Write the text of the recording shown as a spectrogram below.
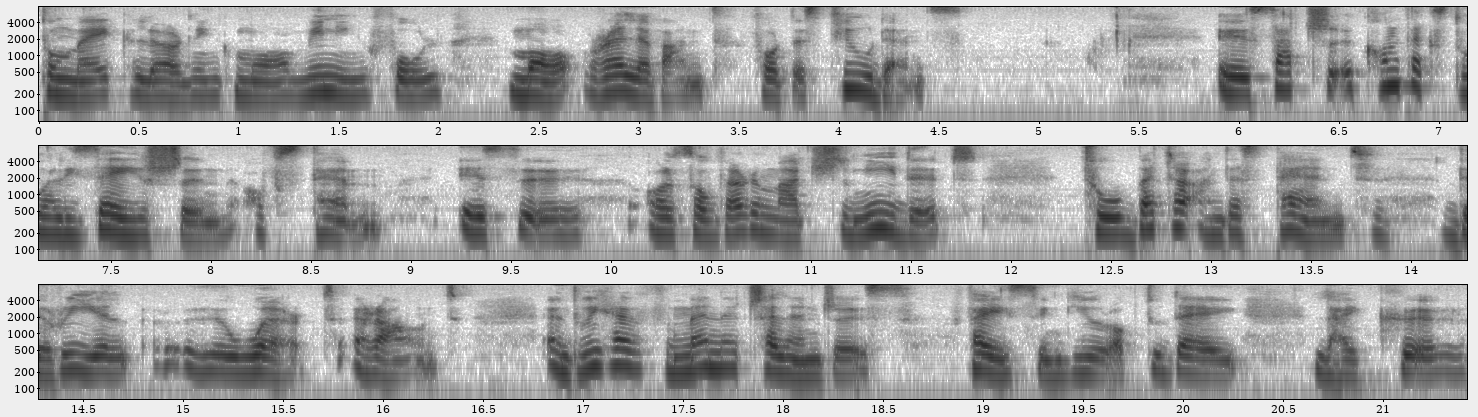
to make learning more meaningful, more relevant for the students such contextualization of STEM is also very much needed to better understand the real world around. And we have many challenges facing Europe today, like uh,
